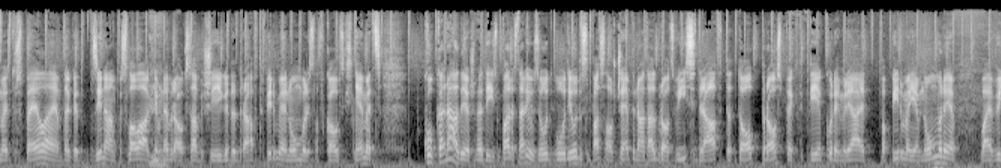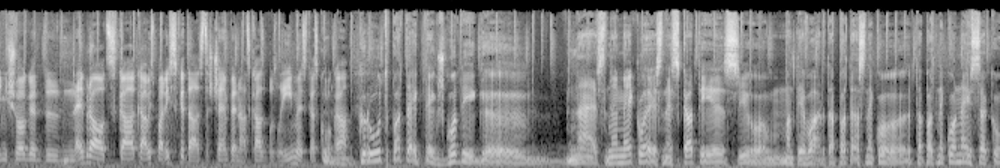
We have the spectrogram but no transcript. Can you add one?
mēs tur spēlējam. Tagad zinām, ka Slovākiem nebrauks abi šī gada drafta pirmie numuri, Slavkovskis, Ņemets. Ko kanādieši vedīs? Parasti arī uz U20 pasaules čempionāta atbrauc visi drafta top prospekti, tie, kuriem ir jāiet pa pirmajiem numuriem. Vai viņi šogad nebrauc? Kā, kā vispār izskatās tas čempionāts, kāds būs līmenis, kas ko kā? Grūti pateikt, teikšu godīgi. Nē, es nemeklēju, neskaties, jo man tie vārdi tāpat neko, tāpat neko neizsaka.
